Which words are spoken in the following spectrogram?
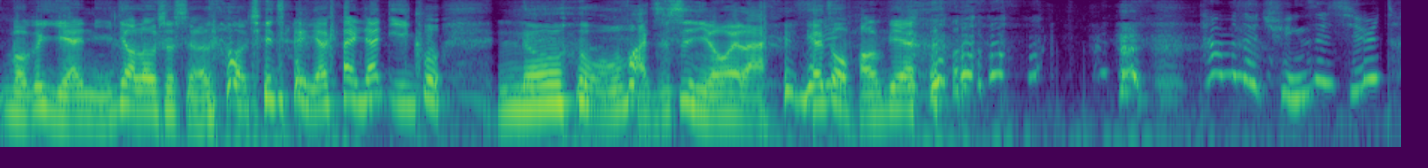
去某个眼，你一定要露出舌头去这里要看人家底裤？No，我无法直视你的未来，你该坐我旁边。他们的裙子其实特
